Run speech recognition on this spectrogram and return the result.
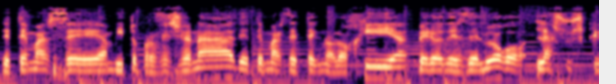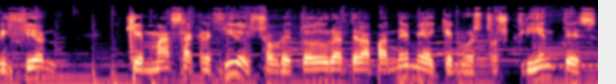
de temas de ámbito profesional, de temas de tecnología, pero desde luego la suscripción que más ha crecido y sobre todo durante la pandemia y que nuestros clientes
